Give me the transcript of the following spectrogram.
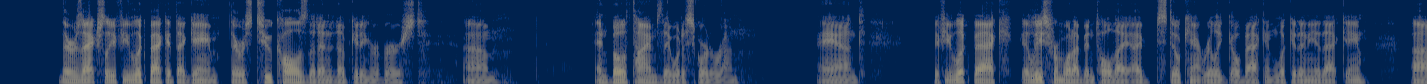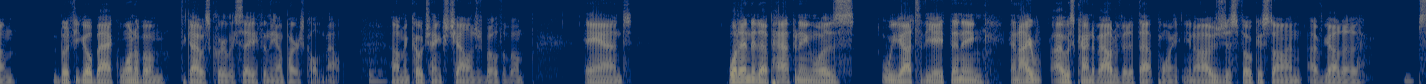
there was actually, if you look back at that game, there was two calls that ended up getting reversed, um, and both times they would have scored a run. And if you look back, at least from what I've been told, I, I still can't really go back and look at any of that game. Um, but if you go back, one of them, the guy was clearly safe, and the umpires called him out. Mhm. Um, and Coach Hanks challenged both of them. And what ended up happening was we got to the eighth inning, and I I was kind of out of it at that point. You know, I was just focused on I've got to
